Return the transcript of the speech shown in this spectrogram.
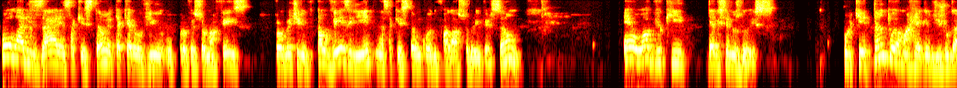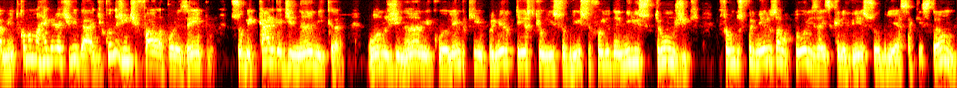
polarizarem essa questão, eu até quero ouvir o professor Mafez provavelmente ele, talvez ele entre nessa questão quando falar sobre a inversão, é óbvio que deve ser os dois. Porque tanto é uma regra de julgamento como é uma regra de atividade. Quando a gente fala, por exemplo, sobre carga dinâmica, ônus dinâmico, eu lembro que o primeiro texto que eu li sobre isso foi do Danilo Strungic, que foi um dos primeiros autores a escrever sobre essa questão.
